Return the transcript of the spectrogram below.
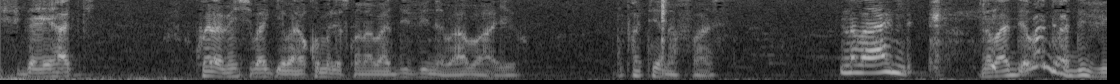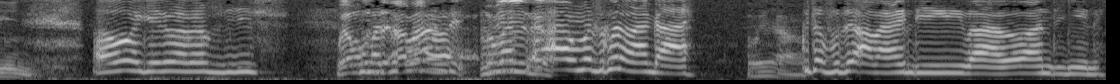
isigaye hake. Kubera benshi bagiye barakomeretswa na ba divine babayeho. Upatiye nafasi n'abandi nabandi abandi ba divine. Aho bagenda urabera byinshi. Abandi mbiriza Ah, umaze kubona bangahe? Oya. Kutavuze abandi ba- b'abandi nyine.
